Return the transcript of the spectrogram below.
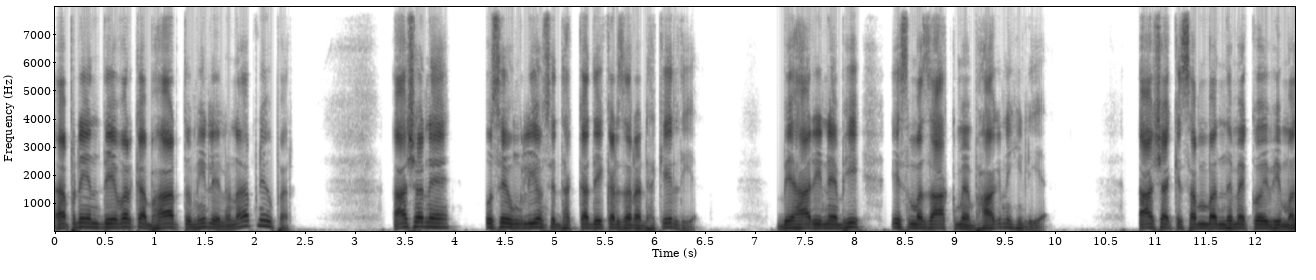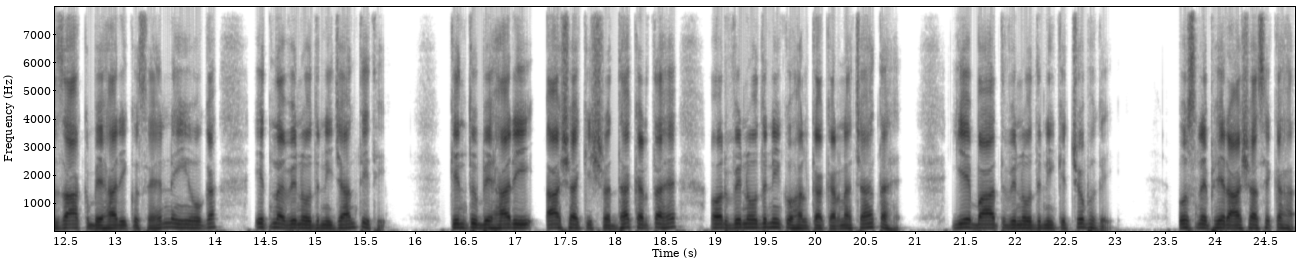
अपने इन देवर का भार तुम ही ले लो ना अपने ऊपर। आशा ने उसे उंगलियों से धक्का देकर जरा ढकेल दिया। बिहारी ने भी इस मज़ाक में भाग नहीं लिया। आशा के संबंध में कोई भी मज़ाक बिहारी को सहन नहीं होगा, इतना विनोदनी जानती थी। किंतु बिहारी आशा की श्रद्धा करता है और विनोदनी को हल्का करना चाहता है। ये बात विनोदनी के चुभ गई। उसने फिर आशा से कहा,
